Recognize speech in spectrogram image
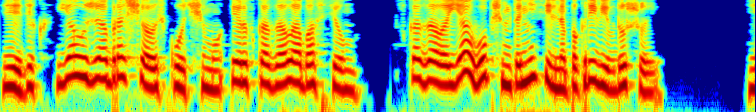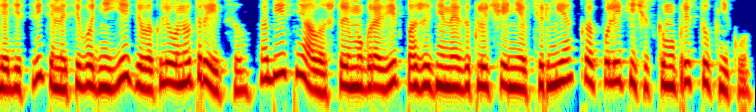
«Эдик, я уже обращалась к отчиму и рассказала обо всем», – сказала я, в общем-то, не сильно покривив душой. Я действительно сегодня ездила к Леону Трейцу, объясняла, что ему грозит пожизненное заключение в тюрьме как политическому преступнику.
